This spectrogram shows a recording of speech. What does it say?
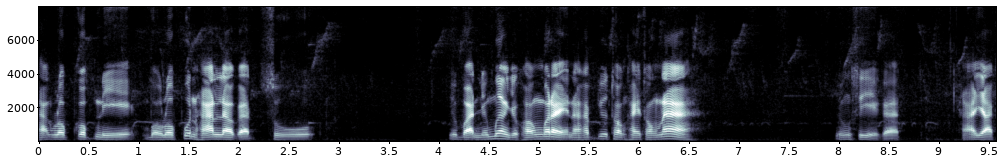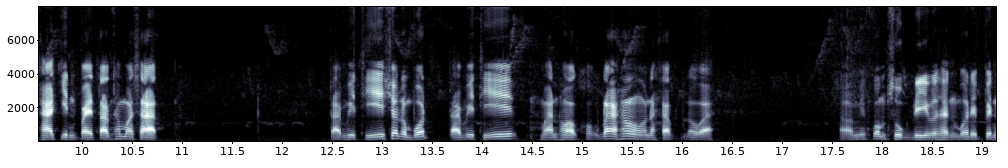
หักลบกบหนี่บวกลบพุ่นหารแล้วก็สู่ อยู่บ้านอยู่เมืองเจ้าของบ่ได้นะครับอยู่ทองไห้ทองหน้ายุงสี่ก็หาอยากหากินไปตามธรรมชาติตามวิถีชนบท ตามวิถีบ้านหอกของหน้าเฮานะครับแล้วว่าเอามีความสุขดีว่าท่านบ่ได้เป็น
